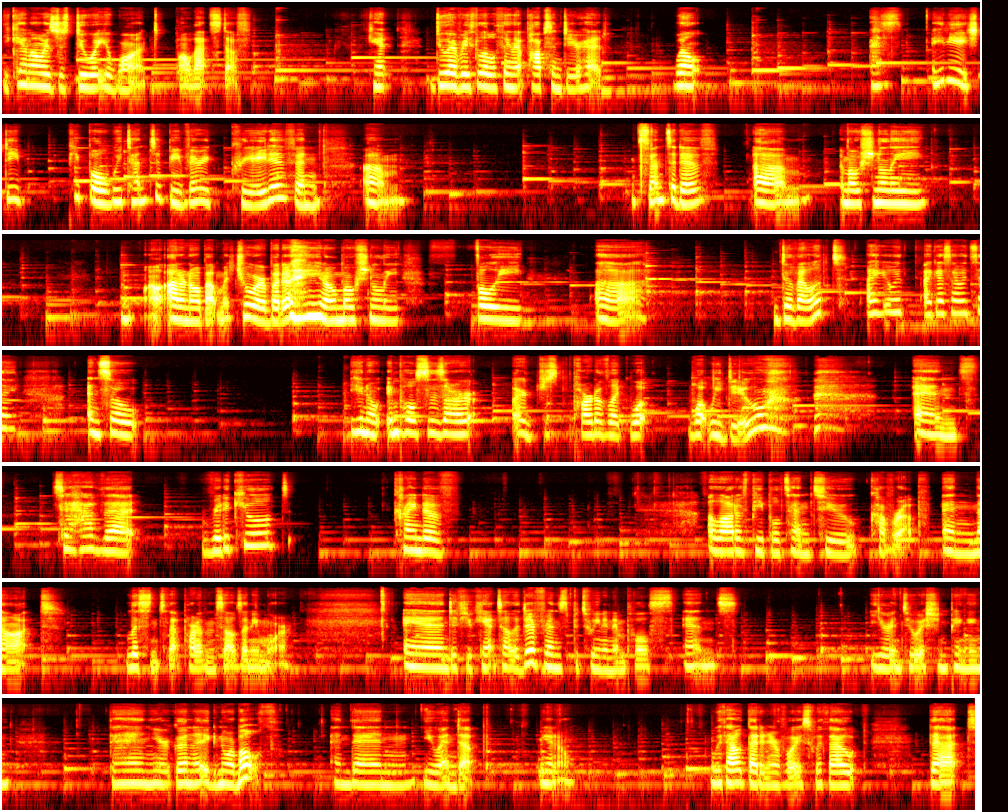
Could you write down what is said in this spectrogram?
you can't always just do what you want all that stuff. Can't do every little thing that pops into your head. Well as adhd people we tend to be very creative and um, sensitive um, emotionally I don't know about mature, but uh, you know, emotionally fully uh developed, I would I guess I would say. And so you know, impulses are are just part of like what what we do. and to have that ridiculed kind of a lot of people tend to cover up and not listen to that part of themselves anymore. And if you can't tell the difference between an impulse and your intuition pinging, then you're going to ignore both. And then you end up, you know, without that inner voice, without that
